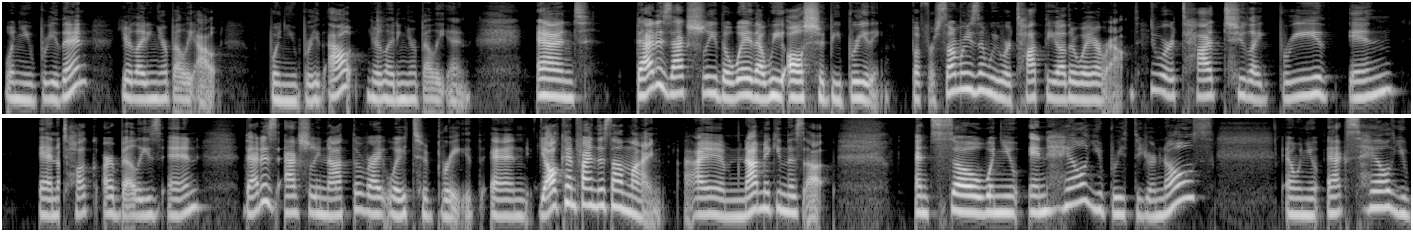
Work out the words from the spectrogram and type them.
when you breathe in, you're letting your belly out. When you breathe out, you're letting your belly in. And that is actually the way that we all should be breathing. But for some reason, we were taught the other way around. We were taught to like breathe in and tuck our bellies in. That is actually not the right way to breathe. And y'all can find this online. I am not making this up. And so when you inhale, you breathe through your nose. And when you exhale, you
